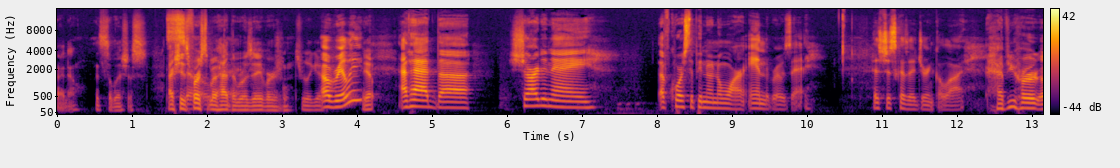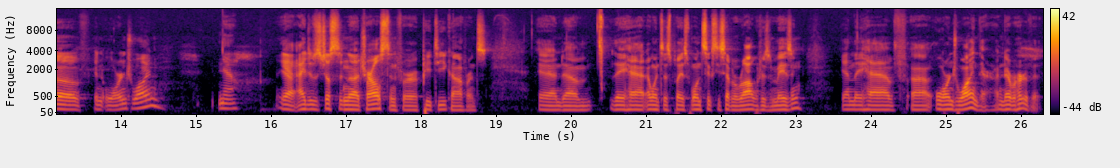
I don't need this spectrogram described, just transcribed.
I know. It's delicious. Actually, it's the first time I've had the rosé version. It's really good. Oh, really? Yep. I've had the Chardonnay, of course, the Pinot Noir, and the Rosé. It's just because I drink a lot. Have you heard of an orange wine? No. Yeah, I was just in uh, Charleston for a PT conference, and um, they had. I went to this place, 167 Raw, which is amazing, and they have uh, orange wine there. I've never heard of it.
